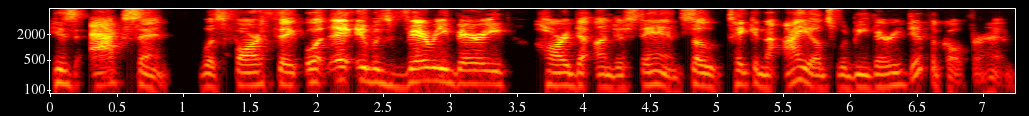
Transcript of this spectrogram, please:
his accent was far thick. Well, it, it was very, very hard to understand. So taking the IELTS would be very difficult for him.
